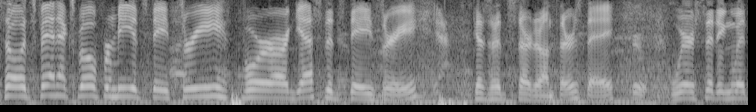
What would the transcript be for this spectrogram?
So it's Fan Expo for me. It's day three. For our guest, it's day three. Yeah, because it started on Thursday. True. We're sitting with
